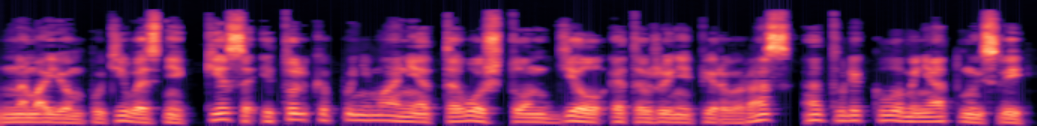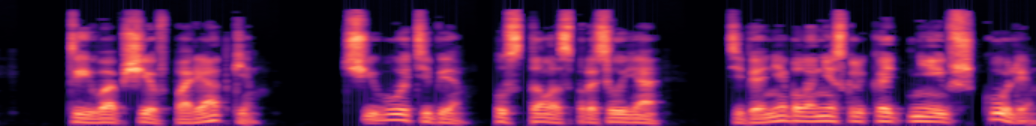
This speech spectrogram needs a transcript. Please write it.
На моем пути возник Кеса, и только понимание того, что он делал это уже не первый раз, отвлекло меня от мыслей. «Ты вообще в порядке?» «Чего тебе?» – устало спросил я. «Тебя не было несколько дней в школе»,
